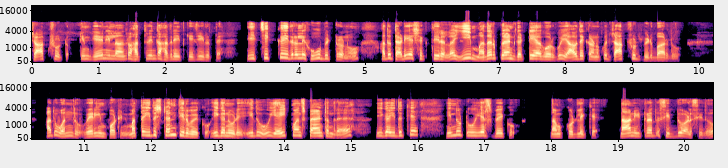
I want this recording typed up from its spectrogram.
ಜಾಕ್ ಫ್ರೂಟ್. ನಿಮ್ಗೆ ಏನಿಲ್ಲ ಅಂದ್ರೂ ಹತ್ತರಿಂದ ಹದಿನೈದು ಕೆ ಜಿ ಇರುತ್ತೆ. ಈ ಚಿಕ್ಕ ಇದರಲ್ಲಿ ಹೂ ಬಿಟ್ರು ಅದು ತಡೆಯೋ ಶಕ್ತಿ ಇರಲ್ಲ. ಈ ಮದರ್ ಪ್ಲ್ಯಾಂಟ್ ಗಟ್ಟಿಯಾಗೋವರೆಗೂ ಯಾವುದೇ ಕಾರಣಕ್ಕೂ ಜಾಕ್ ಫ್ರೂಟ್ ಬಿಡಬಾರ್ದು. ಅದು ಒಂದು ವೆರಿ ಇಂಪಾರ್ಟೆಂಟ್ ಮತ್ತು ಇದು ಸ್ಟ್ರೆಂತ್ ಇರಬೇಕು. ಈಗ ನೋಡಿ, ಇದು ಏಯ್ಟ್ ಮಂತ್ಸ್ ಪ್ಯಾಂಟ್ ಅಂದರೆ ಈಗ ಇದಕ್ಕೆ ಇನ್ನೂ ಟೂ ಇಯರ್ಸ್ ಬೇಕು ನಮಗೆ ಕೊಡಲಿಕ್ಕೆ. ನಾನು ಇಟ್ಟಿರೋದು ಸಿದ್ದು ಅಳಿಸಿದ್ದು.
